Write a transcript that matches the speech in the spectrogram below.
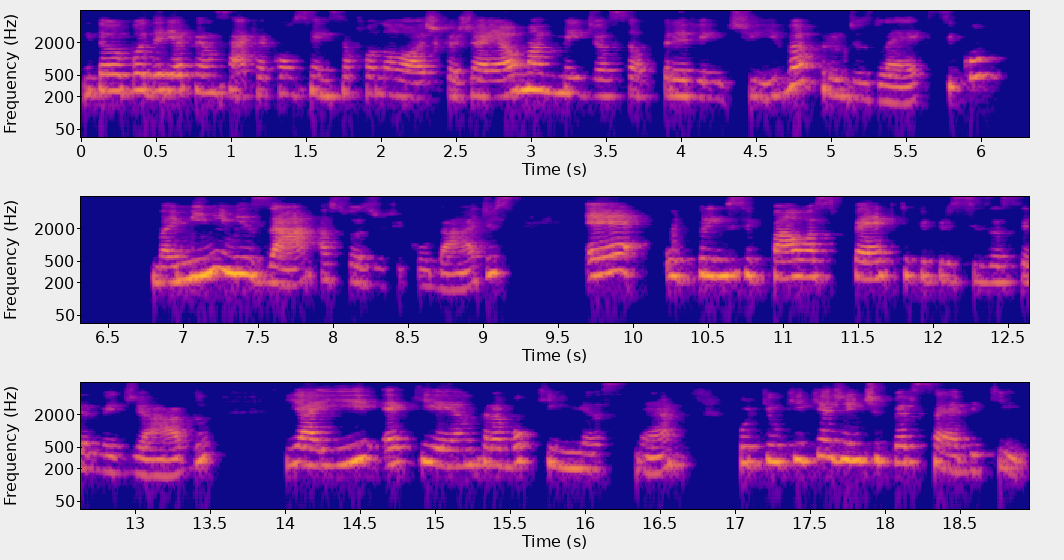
Então, eu poderia pensar que a consciência fonológica já é uma mediação preventiva para o disléxico, vai minimizar as suas dificuldades, é o principal aspecto que precisa ser mediado, e aí é que entra boquinhas, né? Porque o que, que a gente percebe que,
